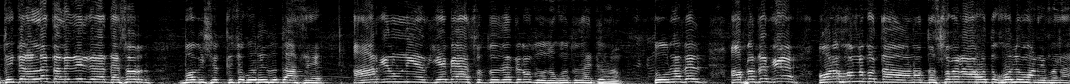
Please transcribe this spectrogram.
তুই তো আল্লাহ তালি দিয়ে দেশের ভবিষ্যৎ কিছু গরিব আছে। আর কেন নিয়ে কে বেয়া সত্য যাইতে না দুধ করতে যাইতে না। তো ওনাদের আপনাদেরকে ধন্যবাদ ওনার দর্শকের হয়তো হলেও মানিব না।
